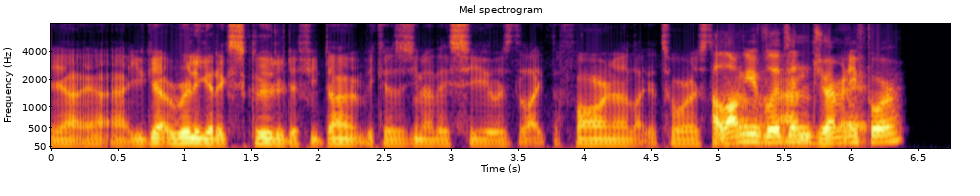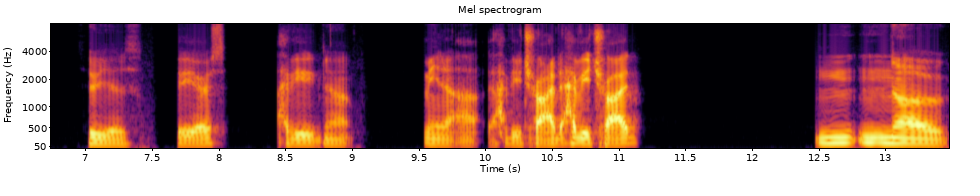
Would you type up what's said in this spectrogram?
yeah, yeah, yeah. You get really get excluded if you don't because you know they see you as the, like the foreigner, like the tourist. How long you've lived in Germany right. for? Two years. Two years. Have you? Yeah. I mean, uh, have you tried? Have you tried? N- no,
